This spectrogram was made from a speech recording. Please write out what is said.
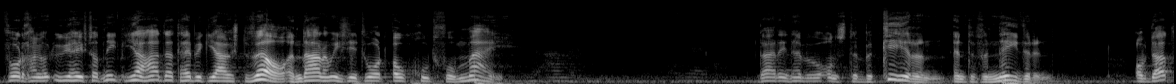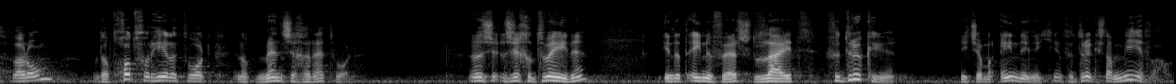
voorganger, u heeft dat niet? Ja, dat heb ik juist wel. En daarom is dit woord ook goed voor mij. Daarin hebben we ons te bekeren en te vernederen. Opdat, waarom? Omdat God verheerlijkt wordt en dat mensen gered worden. En dan zegt het tweede, in dat ene vers, leidt verdrukkingen. Niet zomaar één dingetje, verdrukking is dan meervoud.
